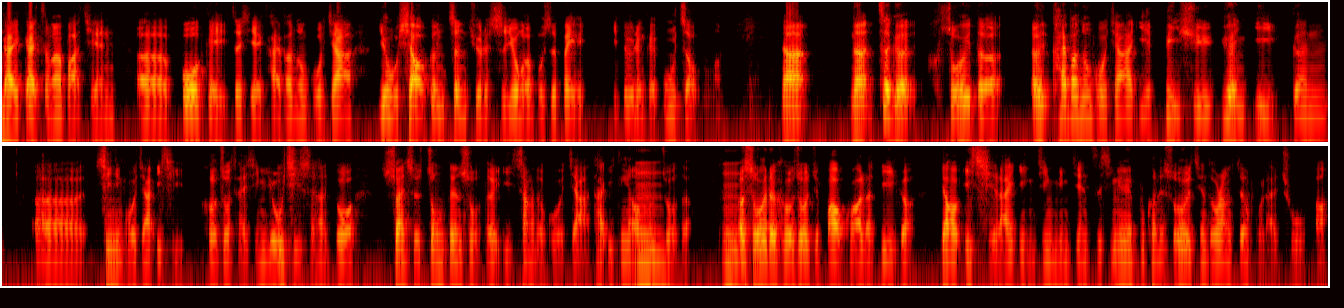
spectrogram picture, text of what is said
该该怎么样把钱呃拨给这些开发中国家有效跟正确的使用，而不是被一堆人给污走啊。那那这个所谓的而开发中国家也必须愿意跟呃新兴国家一起。合作才行。尤其是很多算是中等所得以上的国家，它一定要合作的。嗯，而所谓的合作就包括了第一个。要一起来引进民间资金，因为不可能所有钱都让政府来出啊，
